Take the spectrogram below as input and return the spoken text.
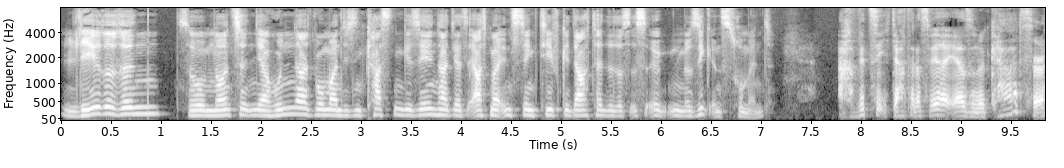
Lehrerin so im 19. Jahrhundert, wo man diesen Kasten gesehen hat, jetzt erstmal instinktiv gedacht hätte, das ist irgendein Musikinstrument. Ach, witzig, ich dachte, das wäre eher so eine Karte,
